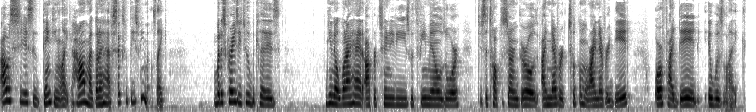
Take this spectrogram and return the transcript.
I was seriously thinking, like, how am I gonna have sex with these females? Like, but it's crazy too because, you know, when I had opportunities with females or just to talk to certain girls, I never took them or I never did or if I did, it was like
